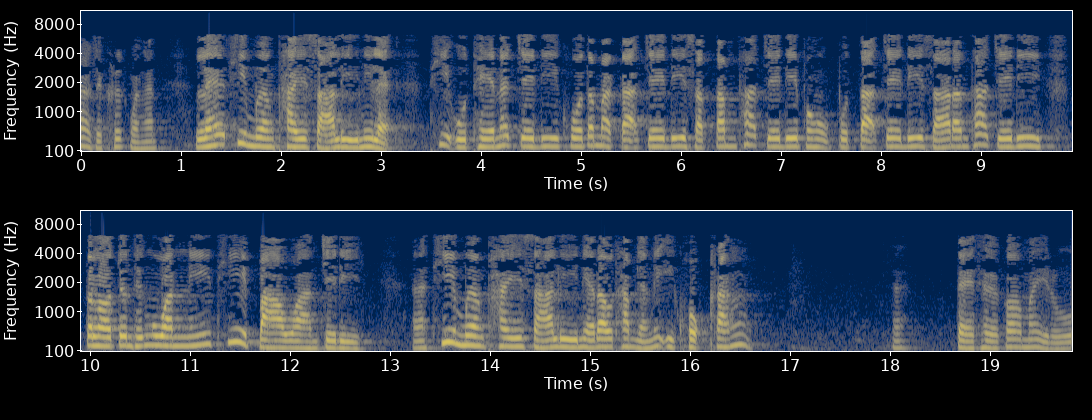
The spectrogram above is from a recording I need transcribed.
ราชครึกว่างั้น และที่เมืองไผ่สาลีนี่แหละ ที่อุเทนะเจดี โคตมกะเจดี สัตตัมพะเจดีพหุปุตตะเจดี สารันทะเจดี ตลอดจนถึงวันนี้ที่ปาวานเจดีที่เมืองไผ่สาลีเนี่ยเราทำอย่างนี้อีกหกครั้ง แต่เธอก็ไม่รู้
